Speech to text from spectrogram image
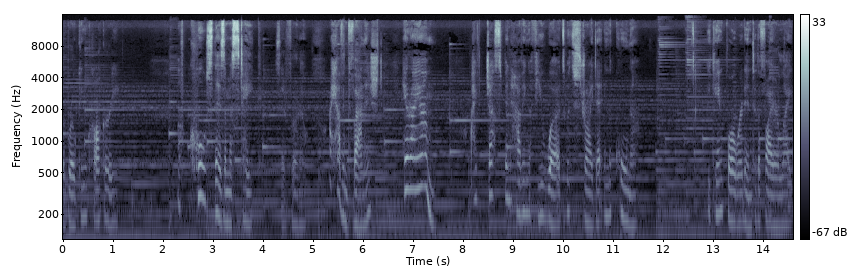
the broken crockery. Of course there's a mistake, said Frodo. I haven't vanished. Here I am. I've just been having a few words with Strider in the corner. He came forward into the firelight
